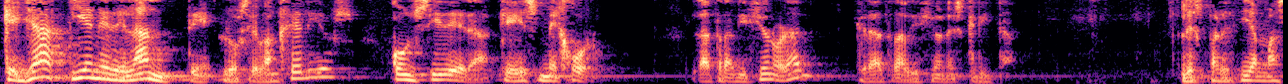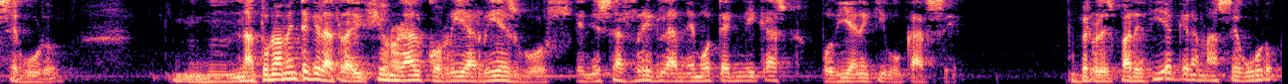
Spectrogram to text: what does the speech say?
que ya tiene delante los evangelios, considera que es mejor la tradición oral que la tradición escrita les parecía más seguro. Naturalmente que la tradición oral corría riesgos, en esas reglas mnemotécnicas podían equivocarse, pero les parecía que era más seguro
